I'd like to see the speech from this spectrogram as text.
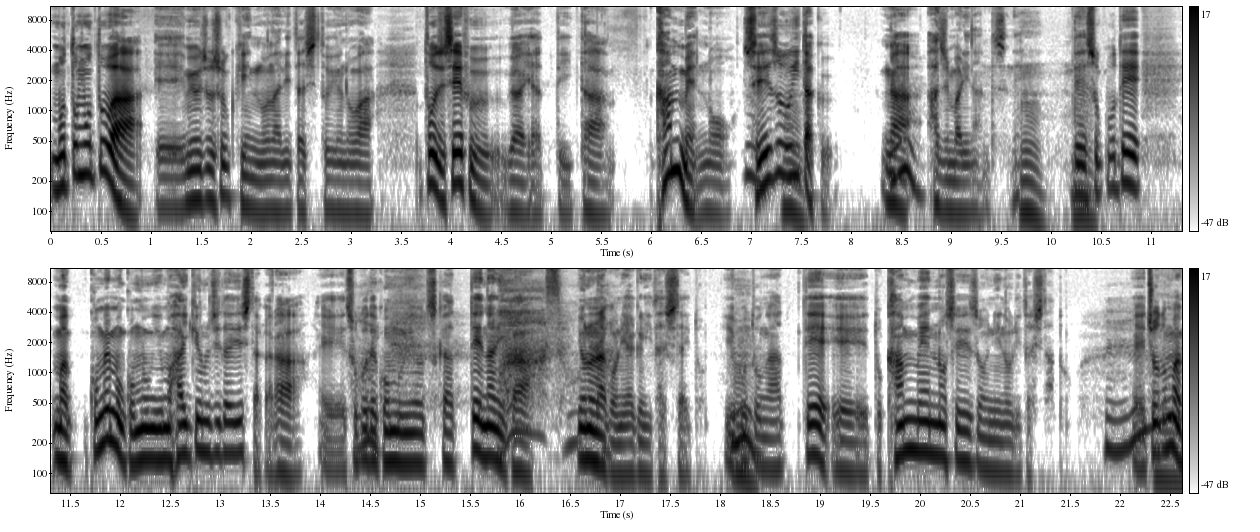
もともとは、えー明星食品の成り立ちというのは当時政府がやっていた乾麺の製造委託が始まりなんですね。うん。でそこで、まあ、米も小麦も配給の時代でしたから、えーそこで小麦を使って何か世の中に役に立ちたいということがあって、えーと乾麺の製造に乗り出したと。うん。えーちょうど、まあ、あ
